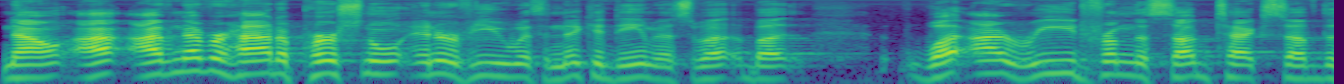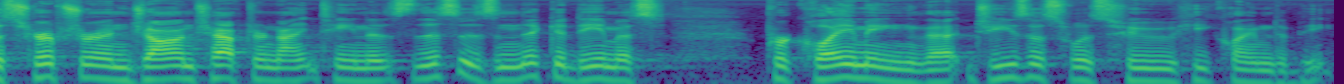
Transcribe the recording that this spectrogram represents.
Now, I, have never had a personal interview with Nicodemus, but, but what I read from the subtext of the scripture in John chapter 19 is this is Nicodemus proclaiming that Jesus was who he claimed to be.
